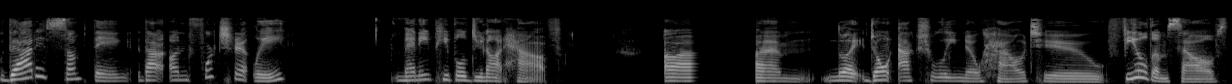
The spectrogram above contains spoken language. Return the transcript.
that is something that unfortunately many people do not have. Uh, um, like don't actually know how to feel themselves.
